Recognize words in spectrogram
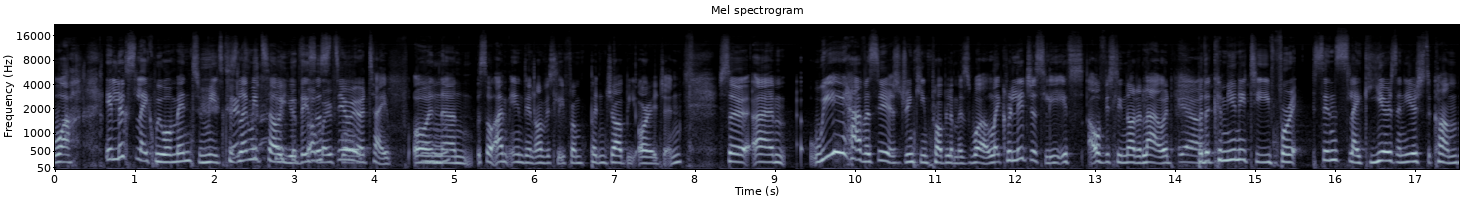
Wow. It looks like we were meant to meet because let me tell you, there's a fault. stereotype on. Um, so I'm Indian, obviously from Punjabi origin. So um, we have a serious drinking problem as well. Like religiously, it's obviously not allowed. Yeah. But the community for since like years and years to come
